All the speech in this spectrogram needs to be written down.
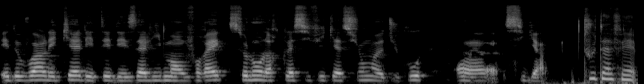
et de voir lesquels étaient des aliments vrais selon leur classification, euh, du coup, euh. Tout à fait.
